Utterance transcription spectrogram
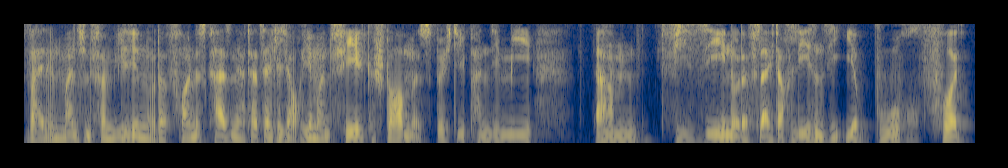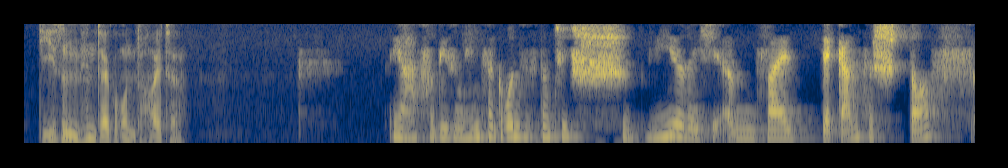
weil in manchen Familien oder Freundeskreisen ja tatsächlich auch jemand fehlt, gestorben ist durch die Pandemie. Ähm, wie sehen oder vielleicht auch lesen Sie Ihr Buch vor diesem Hintergrund heute? Ja, vor diesem Hintergrund ist es natürlich schwierig, ähm, weil der ganze Stoff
